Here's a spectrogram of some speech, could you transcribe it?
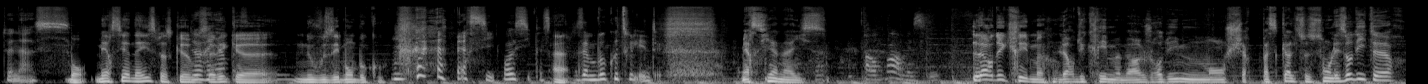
Tenace. Bon, merci Anaïs, parce que De vous rien, savez que nous vous aimons beaucoup. Merci. Moi aussi, parce que Ah. je vous aime beaucoup tous les deux. Merci Anaïs. Au revoir, messieurs. L'heure du crime. L'heure du crime. Aujourd'hui, mon cher Pascal, ce sont les auditeurs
